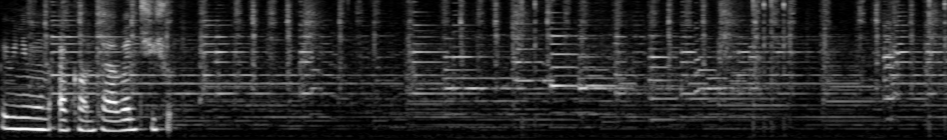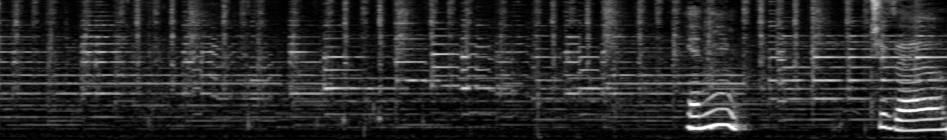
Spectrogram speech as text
ببینیم اون account اول چی شد. یعنی چیزه؟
